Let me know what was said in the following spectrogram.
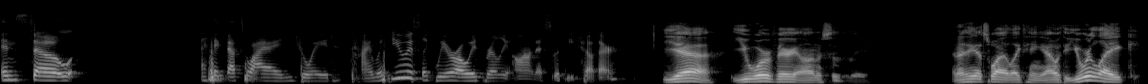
And so I think that's why I enjoyed time with you is like we were always really honest with each other. Yeah, you were very honest with me, and I think that's why I liked hanging out with you. You were like,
